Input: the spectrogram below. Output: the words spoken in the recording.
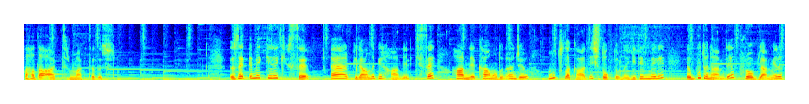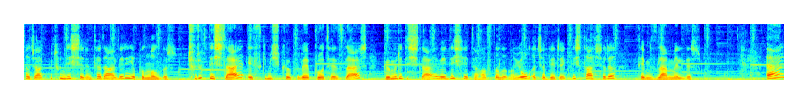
daha da arttırmaktadır. Özetlemek gerekirse eğer planlı bir hamilelik ise hamile kalmadan önce mutlaka diş doktoruna gidilmeli ve bu dönemde problem yaratacak bütün dişlerin tedavileri yapılmalıdır. Çürük dişler, eskimiş köprü ve protezler, gömülü dişler ve diş eti hastalığına yol açabilecek diş taşları temizlenmelidir. Eğer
